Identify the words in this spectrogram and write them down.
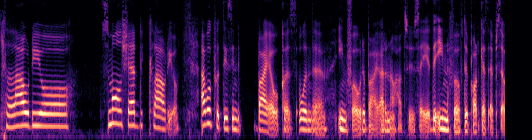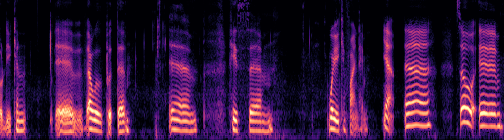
Claudio Small Shed Claudio. I will put this in the bio because or in the info the bio. I don't know how to say it. The info of the podcast episode. You can. Uh, I will put the um, his um, where you can find him. Yeah. Uh, so um,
